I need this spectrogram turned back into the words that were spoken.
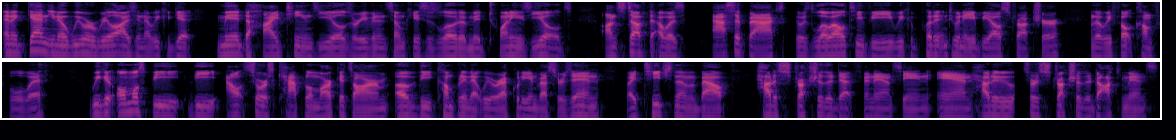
And again, you know, we were realizing that we could get mid to high teens yields or even in some cases low to mid 20s yields on stuff that was asset backed, it was low LTV, we could put it into an ABL structure that we felt comfortable with we could almost be the outsourced capital markets arm of the company that we were equity investors in by teaching them about how to structure their debt financing and how to sort of structure their documents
